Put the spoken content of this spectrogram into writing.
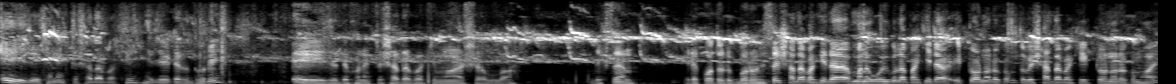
এই যে এখানে একটা সাদা পাখি, এই যে এটার ধরি। এই যে দেখুন একটা সাদা পাখি মাশাল্লাহ দেখছেন? এটা কতটুকু বড় হয়েছে? সাদা পাখিটা মানে ওইগুলা পাখিটা একটু অন্যরকম, তবে সাদা পাখি একটু অন্যরকম হয়।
